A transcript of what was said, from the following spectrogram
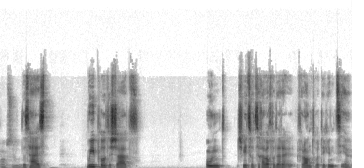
Absolut. Das heisst, we pull the shots und die Schweiz wird sich einfach von dieser Verantwortung entziehen,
